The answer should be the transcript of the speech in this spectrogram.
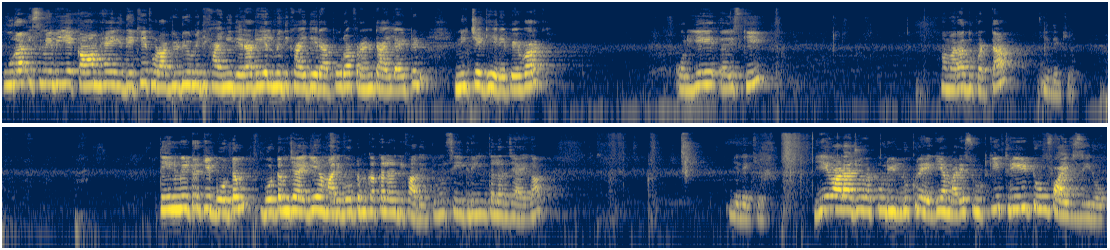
पूरा इसमें भी ये काम है, ये देखिए, थोड़ा वीडियो में दिखाई नहीं दे रहा रियल में दिखाई दे रहा है पूरा फ्रंट हाईलाइटेड नीचे घेरे पे वर्क और ये इसकी हमारा दुपट्टा, ये देखिए। तीन मीटर की बॉटम बॉटम जाएगी, हमारी बॉटम का कलर दिखा देती हूँ सी ग्रीन कलर जाएगा। ये देखिए, ये वाला जो है पूरी लुक रहेगी हमारे सूट की थ्री टू फाइव ज़ीरो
